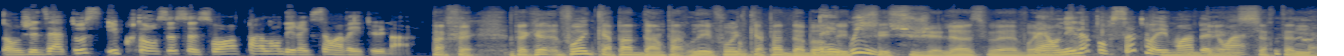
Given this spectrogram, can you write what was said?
Donc, je dis à tous, écoutons ça ce soir. Parlons d'érection à 21h. Parfait. Fait que faut être capable d'en parler. Il faut être capable d'aborder ben tous ces sujets-là. Ben, on est là pour ça, toi et moi, ben, Benoît. certainement.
